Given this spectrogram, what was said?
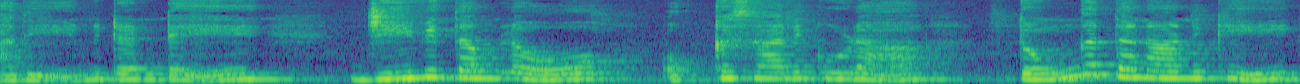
అది ఏమిటంటే జీవితంలో ఒక్కసారి కూడా దొంగతనానికి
